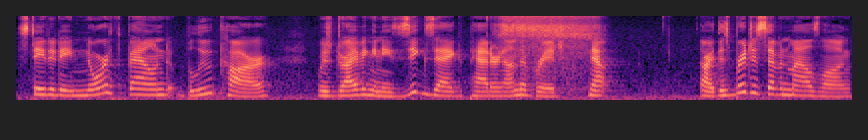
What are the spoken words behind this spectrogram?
stated a northbound blue car was driving in a zigzag pattern on the bridge. Now, all right, this bridge is seven miles long.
